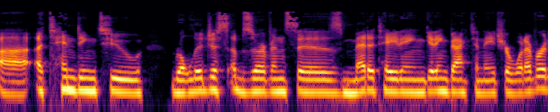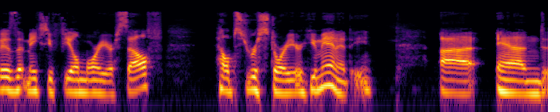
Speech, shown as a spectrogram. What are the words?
uh, attending to religious observances, meditating, getting back to nature, whatever it is that makes you feel more yourself, helps you restore your humanity. Uh, and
